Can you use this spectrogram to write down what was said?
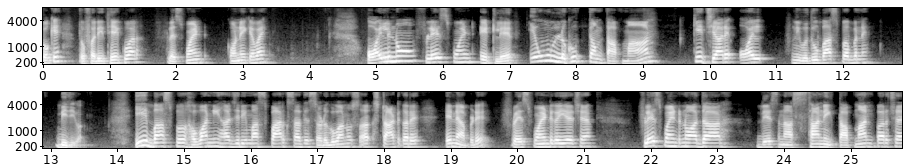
okay? તો ફરીથી એકવાર ફ્લેશ પોઈન્ટ કોને કહેવાય? ઓઇલનો ફ્લેશ પોઈન્ટ એટલે એવું લઘુત્તમ તાપમાન કે જ્યારે ઓઇલની વધુ બાષ્પ બને. બીજી વાત, એ બાષ્પ હવાની હાજરીમાં સ્પાર્ક સાથે સળગવાનું સ્ટાર્ટ કરે. એને આપણે ફ્લેશ પોઈન્ટ કહીએ છીએ. ફ્લેશ પોઈન્ટનો આધાર દેશના સ્થાનિક તાપમાન પર છે.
